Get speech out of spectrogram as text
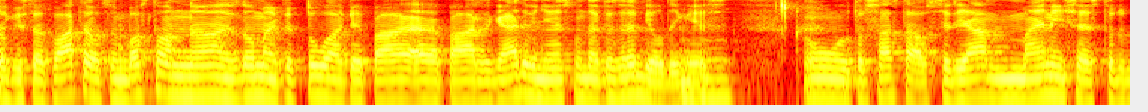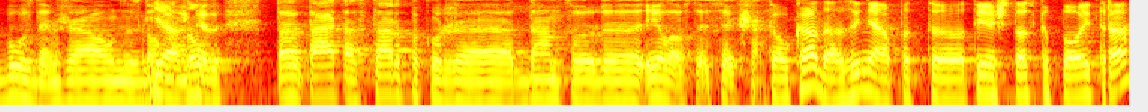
reģistrēju pārtraucu, un Bostonā es domāju, ka tuvākie pāris gadi viņiem es noteikti uz rebuildingies. Mm -hmm. Nu, tur sastāvs ir jāmainīsies, tur būs, diemžēl. Es domāju, Jā, nu, ka tā, tā ir tā starpa, kur uh, Dāns var uh, ielausties iekšā. Kaut kādā ziņā pat uh, tieši tas, ka Poitra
